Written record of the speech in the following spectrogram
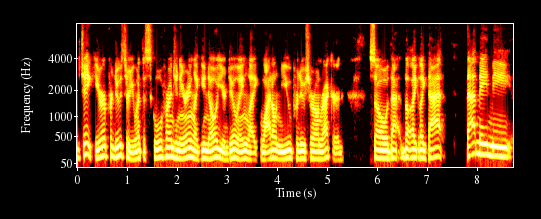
"Jake, you're a producer. You went to school for engineering. Like, you know what you're doing. Like, why don't you produce your own record?" So that, the, like, like that, that made me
